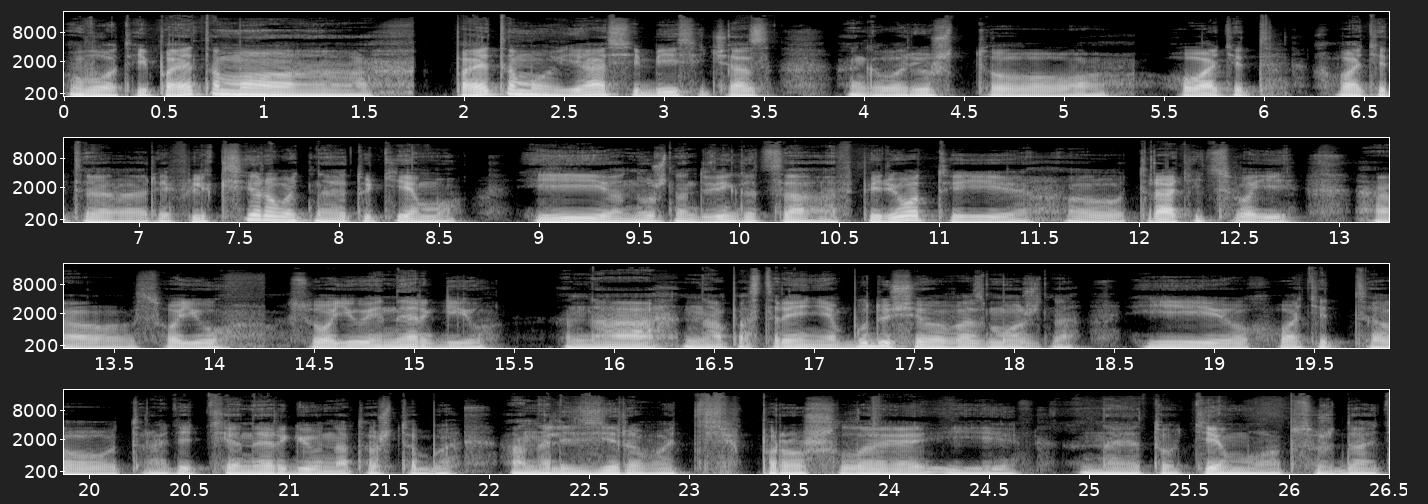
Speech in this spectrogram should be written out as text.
Вот, и поэтому, поэтому я себе сейчас говорю, что хватит, хватит э, рефлексировать на эту тему, и нужно двигаться вперед и э, тратить свои, э, свою, свою энергию на, на построение будущего, возможно, и хватит э, тратить энергию на то, чтобы анализировать прошлое и на эту тему обсуждать.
